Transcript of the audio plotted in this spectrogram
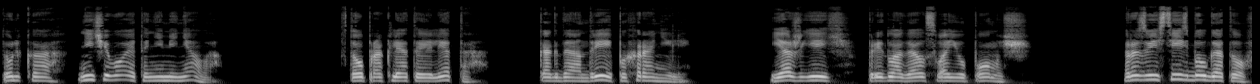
Только ничего это не меняло. В то проклятое лето, когда Андрея похоронили, я ж ей предлагал свою помощь. Развестись был готов.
